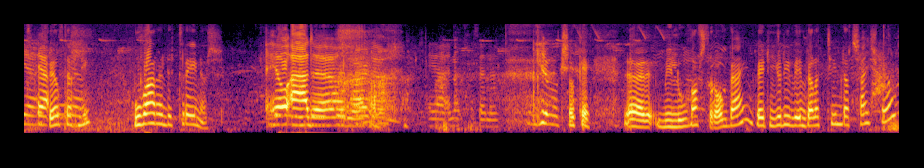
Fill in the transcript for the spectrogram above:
Ja. Veel techniek? Hoe waren de trainers? Heel aardig. Ja, en ook gezellig. Oké. Okay. Uh, Milou was er ook bij. Weten jullie in welk team dat zij speelt?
